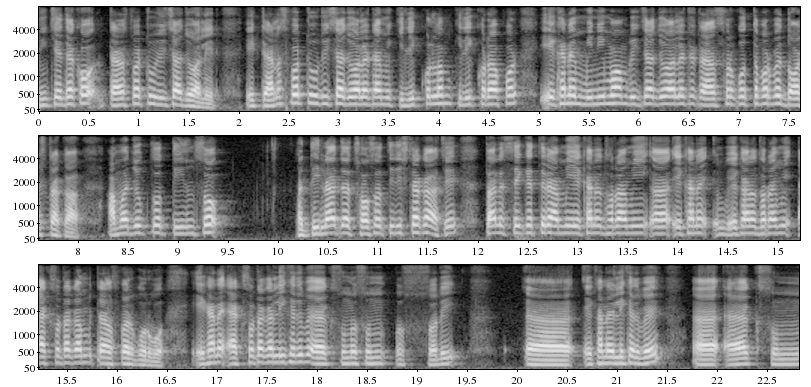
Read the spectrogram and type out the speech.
নিচে দেখো ট্রান্সফার টু রিচার্জ ওয়ালেট এই ট্রান্সফার টু রিচার্জ ওয়ালেটে আমি ক্লিক করলাম ক্লিক করার পর, এখানে মিনিমাম রিচার্জ ওয়ালেটে ট্রান্সফার করতে পারবে দশ টাকা। আমার যুক্ত তিনশো তিন হাজার ছশো তিরিশ টাকা আছে, তাহলে সেক্ষেত্রে আমি এখানে ধরো আমি এখানে এখানে ধরো আমি একশো টাকা আমি ট্রান্সফার করব। এখানে একশো টাকা লিখে দেবে, এক শূন্য শূন্য সরি এখানে লিখে দেবে এক শূন্য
